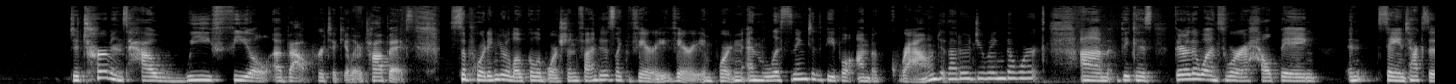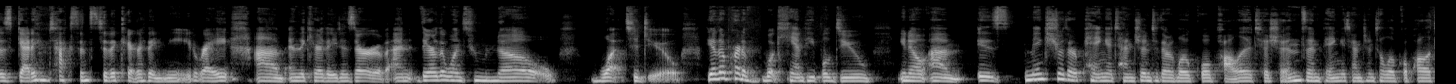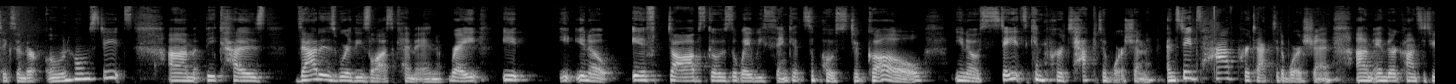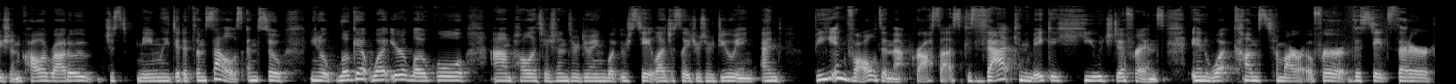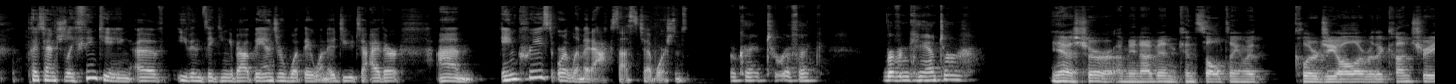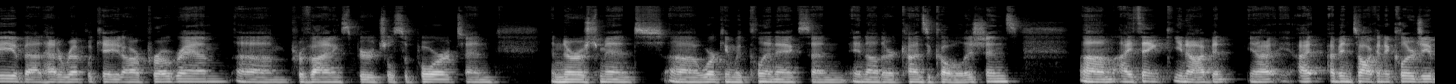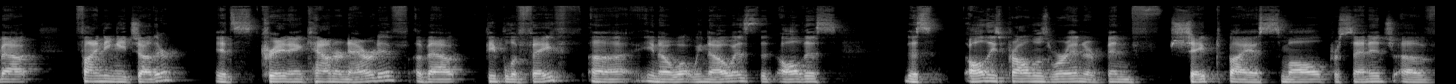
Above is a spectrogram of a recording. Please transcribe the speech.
determines how we feel about particular topics. Supporting your local abortion fund is like very, very important and listening to the people on the ground that are doing the work um, because they're the ones who are helping and say in Texas, getting Texans to the care they need, right? Um, and the care they deserve. And they're the ones who know what to do. The other part of what can people do, you know, um, is make sure they're paying attention to their local politicians and paying attention to local politics in their own home states, um, because that is where these laws come in, right? It, you know, if Dobbs goes the way we think it's supposed to go, you know, states can protect abortion and states have protected abortion um, in their constitution. Colorado just namely did it themselves. And so, you know, look at what your local um, politicians are doing, what your state legislatures are doing, and be involved in that process because that can make a huge difference in what comes tomorrow for the states that are potentially thinking of even thinking about bans or what they want to do to either um, increase or limit access to abortions. Okay, terrific. Reverend Kanter? Yeah, sure. I mean, I've been consulting with clergy all over the country about how to replicate our program, um, providing spiritual support and, and nourishment, uh, working with clinics and in other kinds of coalitions. Um, I think, you know, I've been, you know, I, I've been talking to clergy about finding each other. It's creating a counter narrative about people of faith uh, you know, what we know is that all this, this, all these problems we're in have been shaped by a small percentage of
